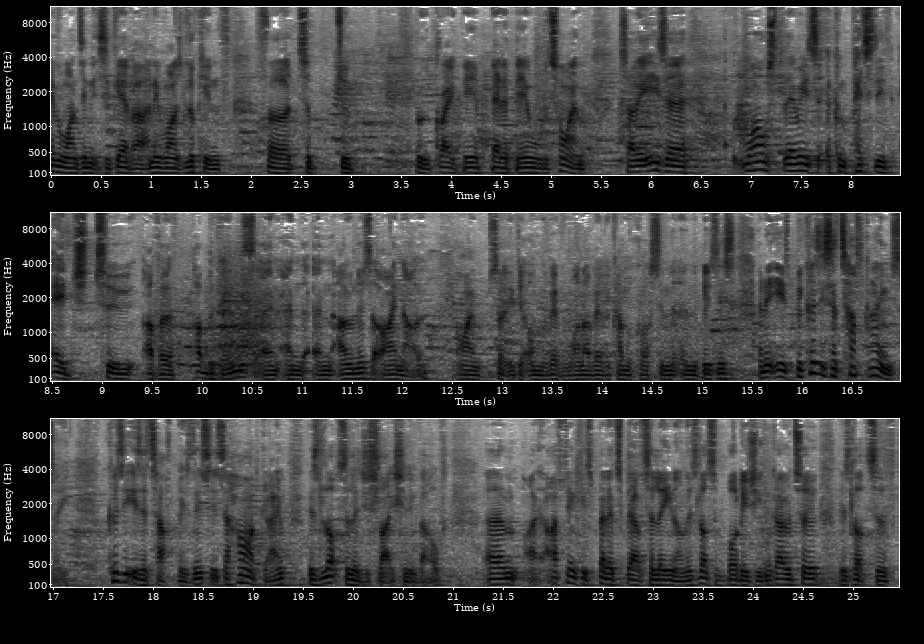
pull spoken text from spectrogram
everyone's in it together, and everyone's looking for to, to brew great beer, better beer all the time. So it is a whilst there is a competitive edge to other publicans and, and, and owners that I know, I certainly get on with everyone I've ever come across in the, in the business. And it is because it's a tough game, see, because it is a tough business, it's a hard game, there's lots of legislation involved. Um, I, I, think it's better to be able to lean on. There's lots of bodies you can go to, there's lots of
